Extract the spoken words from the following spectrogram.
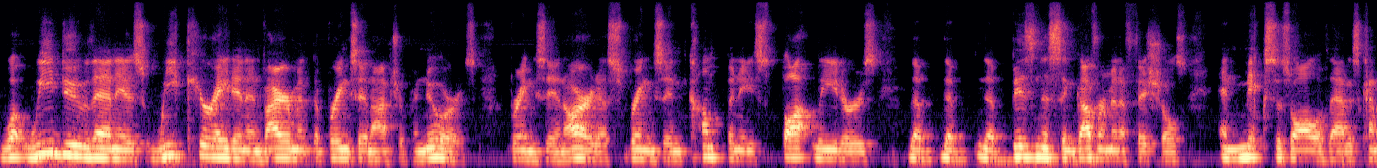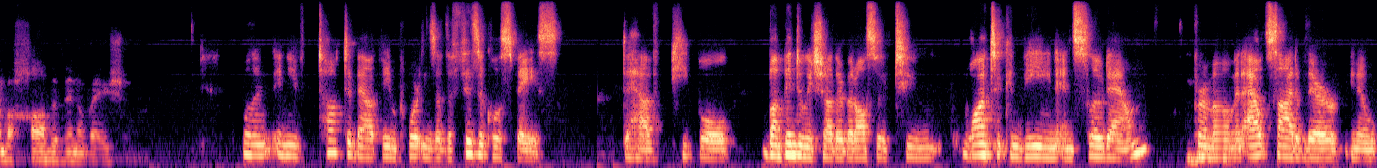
What we do then is we curate an environment that brings in entrepreneurs, brings in artists, brings in companies, thought leaders, the, the, the business and government officials, and mixes all of that as kind of a hub of innovation. Well, and, and you've talked about the importance of the physical space to have people bump into each other, but also to want to convene and slow down for a mm-hmm. moment outside of their you know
